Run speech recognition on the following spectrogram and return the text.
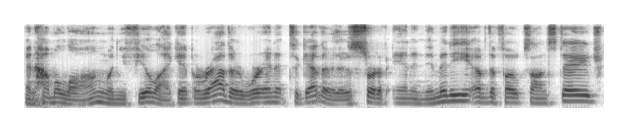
and hum along when you feel like it, but rather we're in it together. There's sort of anonymity of the folks on stage,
